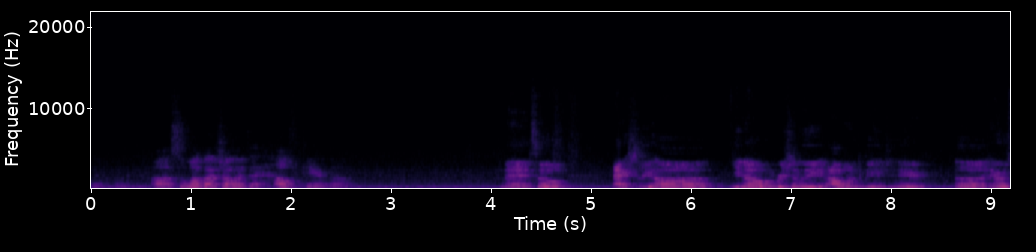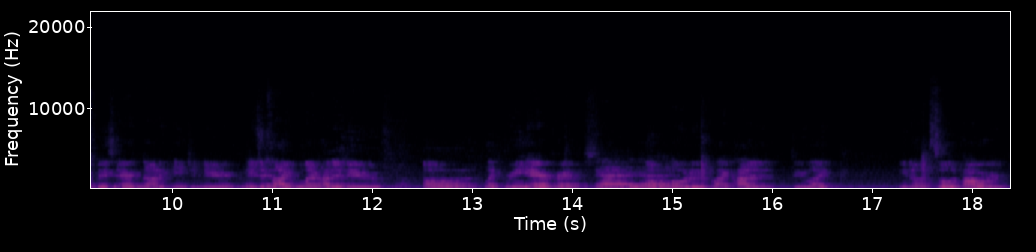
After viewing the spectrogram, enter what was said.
Definitely. Uh, so what got y'all into healthcare though? Man, so actually, uh, you know, originally I wanted to be an engineer, uh, aerospace aeronautic engineer, Me and just like learn how to do uh, like green aircrafts, Yeah, like yeah. locomotive, like how to do like you know solar powered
